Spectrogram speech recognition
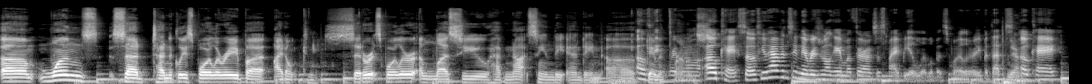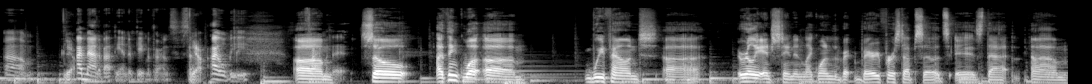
um, one's said technically spoilery, but I don't consider it spoiler unless you have not seen the ending of Oh, Game the of original. Thrones. Okay, so if you haven't seen the original Game of Thrones, this might be a little bit spoilery, but that's Yeah. okay. Um, Yeah. I'm mad about the end of Game of Thrones, so Yeah. I will be Um, with it. So I think what um we found uh really interesting in like one of the very first episodes is that um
